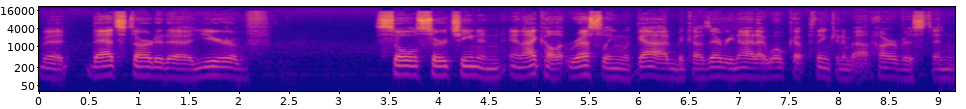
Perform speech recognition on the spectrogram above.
but that started a year of soul searching and, and I call it wrestling with God because every night I woke up thinking about harvest and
